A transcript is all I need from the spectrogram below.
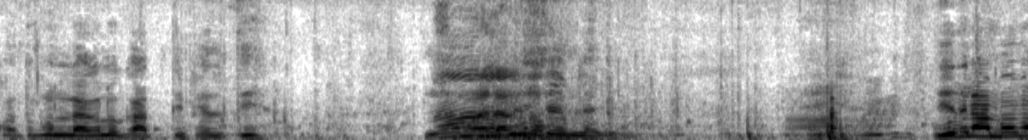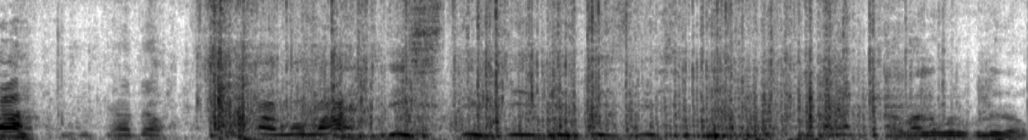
কতক্ষণ লাগল গাত্তি ফেলতি? না সময় না লাগল? টাইম আর দিয়ে দিলাম বাবা। হ্যাঁ মা দিস দিস দিস দিস দিস দিস। হ্যাঁ, ভালো করে খুলে দাও।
